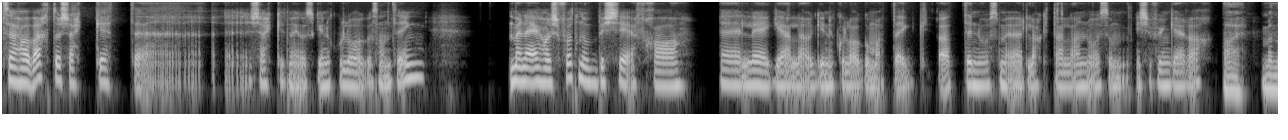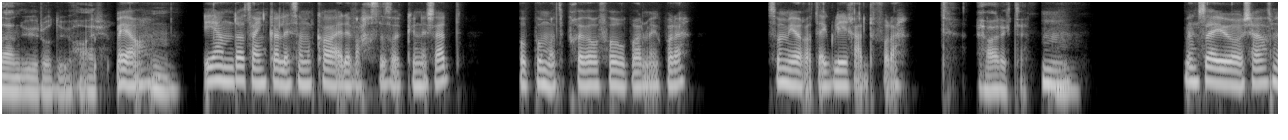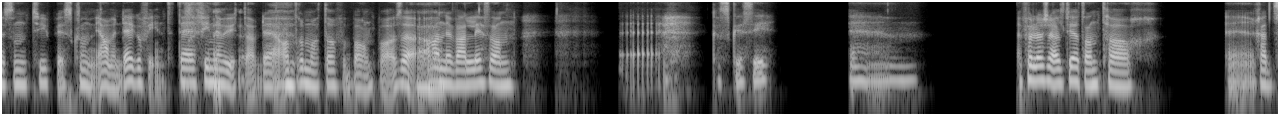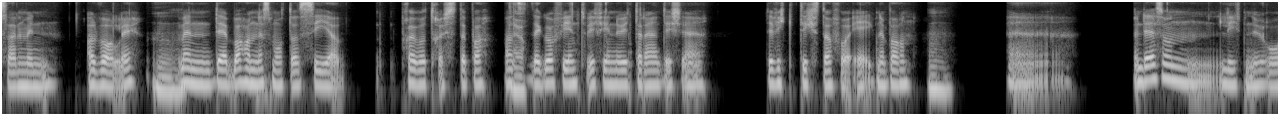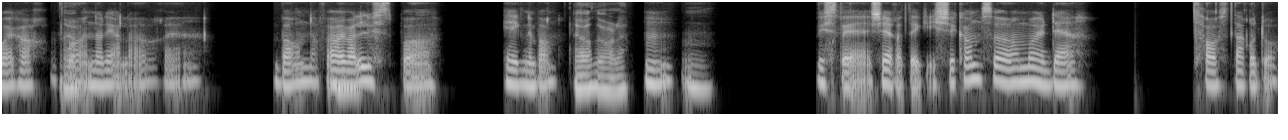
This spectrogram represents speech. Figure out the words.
så jeg har vært og sjekket, eh, sjekket meg hos gynekolog og sånne ting, men jeg har ikke fått noe beskjed fra eh, lege eller gynekolog om at, jeg, at det er noe som er ødelagt, eller noe som ikke fungerer. Nei, men det er en uro du har. Ja, Mm. igjen da tenker jeg liksom hva er det verste som kunne skjedd, og på en måte prøver å forberede meg på det, som gjør at jeg blir redd for det. Ja, riktig. Mm. Men så er jo kjæresten min sånn typisk sånn ja, men det går fint, det finner vi ut av, det er andre måter å få barn på. Altså, Ja. han er veldig sånn eh, Hva skal jeg si eh, Jeg føler ikke alltid at han tar eh, redselen min alvorlig, Mm. men det er bare hans måte å si at Prøve å trøste på. At Ja. det går fint, vi finner ut av det, det er ikke det viktigste å få egne barn. Mm. Eh, men det er sånn liten uro jeg har på, Ja. når det gjelder eh, barn, da, for jeg har jo Mm. veldig lyst på egne barn. Ja, du har det. Mm. Mm. Hvis det skjer at jeg ikke kan, så må jo det tas der og da.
